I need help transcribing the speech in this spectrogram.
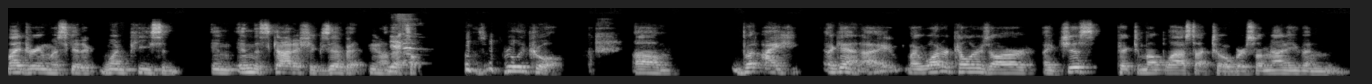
my dream was to get a, one piece in, in in the Scottish exhibit. You know, that's yeah. all, really cool. Um, but I again, I my watercolors are I just picked them up last October, so I'm not even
